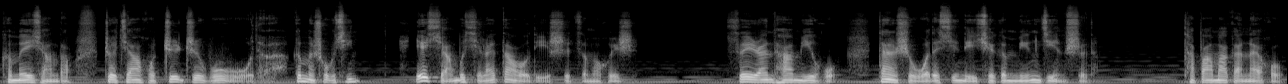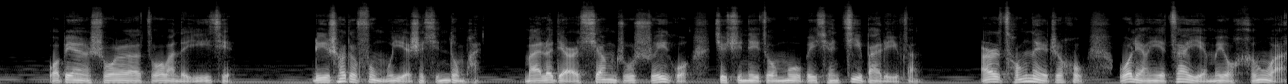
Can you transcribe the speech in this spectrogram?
可没想到这家伙支支吾吾的，根本说不清，也想不起来到底是怎么回事。虽然他迷糊，但是我的心里却跟明镜似的。他爸妈赶来后，我便说了昨晚的一切。李超的父母也是行动派，买了点香烛水果，就去那座墓碑前祭拜了一番。而从那之后，我俩也再也没有很晚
